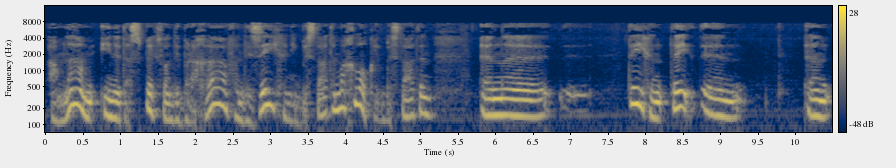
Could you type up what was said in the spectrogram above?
Amnam in het aspect van de bracha, van de zegening, bestaat een machloket, bestaat een, een, uh, tegen, te, een, een,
